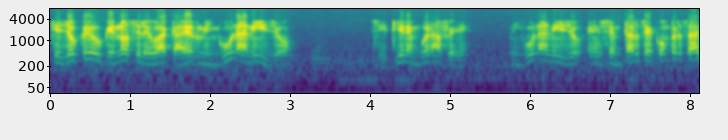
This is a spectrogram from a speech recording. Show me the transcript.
que yo creo que no se le va a caer ningún anillo si tienen buena fe ningún anillo en sentarse a conversar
